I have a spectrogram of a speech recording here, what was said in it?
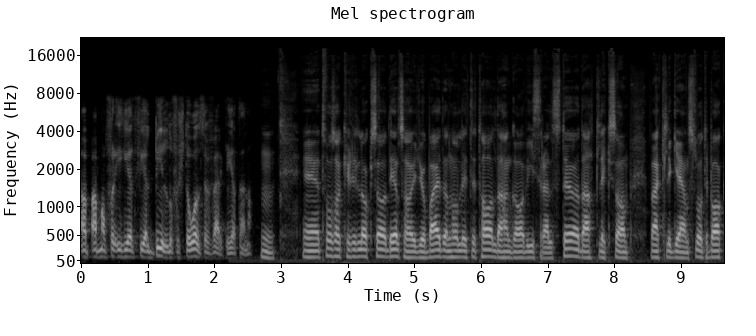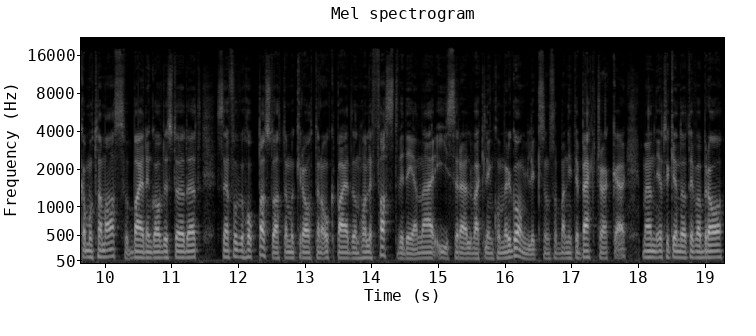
att, man får helt fel bild och förståelse för verkligheten. Mm. Eh, två saker till också. Dels har Joe Biden hållit ett tal där han gav Israel stöd att liksom verkligen slå tillbaka mot Hamas. Biden gav det stödet. Sen får vi hoppas då att Demokraterna och Biden håller fast vid det när Israel verkligen kommer igång liksom så att man inte backtrackar. Men jag tycker ändå att det var bra.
